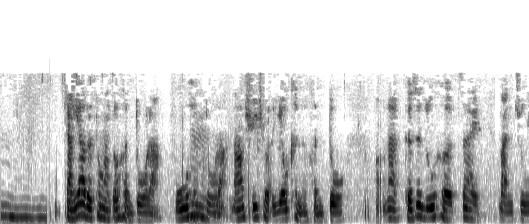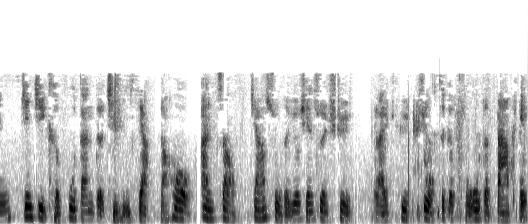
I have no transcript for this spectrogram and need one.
嗯，想要的通常都很多啦，服务很多啦，然后需求的也有可能很多。好，那可是如何在满足经济可负担的情形下，然后按照家属的优先顺序来去做这个服务的搭配，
